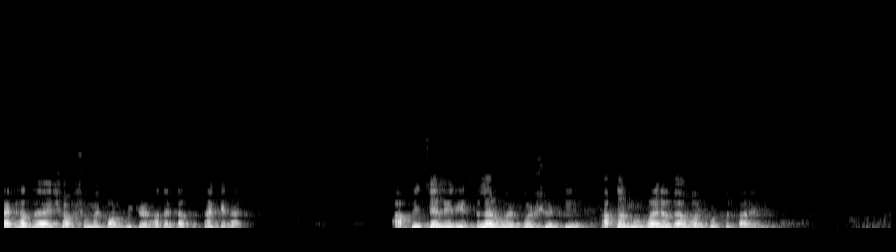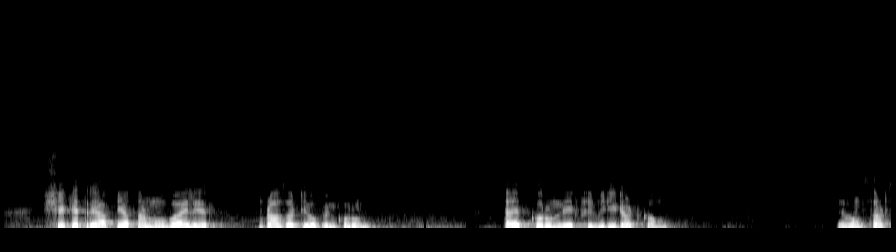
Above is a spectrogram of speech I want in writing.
দেখা যায় সবসময় কম্পিউটার হাতের কাছে থাকে না। আপনি চাইলে রিসেলার ওয়েব ভার্সনটি আপনার মোবাইলেও ব্যবহার করতে পারেন। সেক্ষেত্রে আপনি আপনার মোবাইলের ব্রাউজারটি ওপেন করুন। টাইপ করুন নেটফিবিডি ডট কম এবং সার্চ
